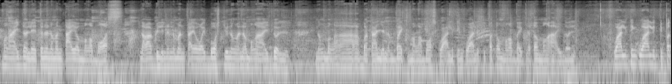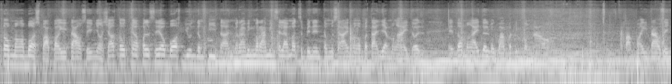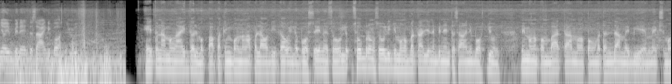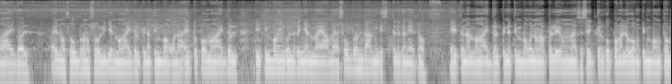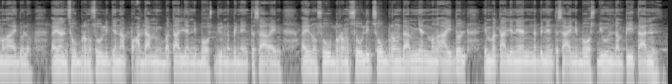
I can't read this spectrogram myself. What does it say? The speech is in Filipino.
Mga idol, eto na naman tayo mga boss. Nakabili na naman tayo kay boss yun ng ano, mga idol ng mga batalya ng bike, mga boss. Quality quality pa to mga bike na to mga idol. Quality quality pa to mga boss. Papakita ko sa inyo. Shoutout nga pala sa iyo boss Jun Dampitan. Maraming maraming salamat sa binenta mo sa akin mga batalya mga idol. Ito mga idol, magpapatimbang na ako. Papakita ko sa inyo yung binenta sa akin ni boss Jun. Eto na mga idol, magpapatimbang na nga pala ako dito kay La Boss. Eh, no, so, sobrang solid yung mga batalya na binenta sa akin ni Boss Jun. May mga pambata, mga pangmatanda, may BMX mga idol. Ay no, sobrang solid yan mga idol. Pinatimbang ko na. Ito po mga idol. Titimbangin ko na rin yan maya maya. Sobrang dami kasi talaga nito. Ito na mga idol. Pinatimbang ko na nga pala yung nasa sidecar ko. Pangalawang timbang to mga idol. Oh. Ayan, sobrang solid yan. Napakadaming batalyan ni Boss Jun na binenta sa akin. Ayan oh, sobrang solid. Sobrang dami yan mga idol. Yung batalyan na yan na binenta sa akin ni Boss Jun. Lampitan.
